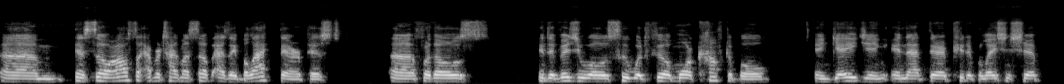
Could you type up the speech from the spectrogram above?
Um, and so I also advertise myself as a Black therapist uh, for those individuals who would feel more comfortable engaging in that therapeutic relationship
